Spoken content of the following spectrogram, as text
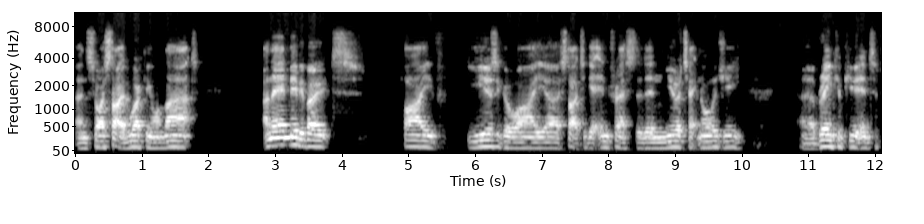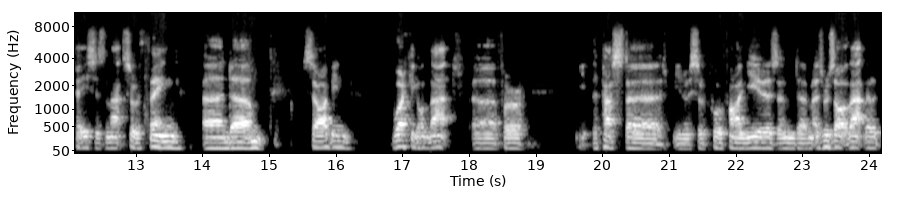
And so I started working on that. And then maybe about five years ago, I uh, started to get interested in neurotechnology uh, brain computer interfaces and that sort of thing. And um, so I've been working on that uh, for the past, uh, you know, sort of four or five years. And um, as a result of that, the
